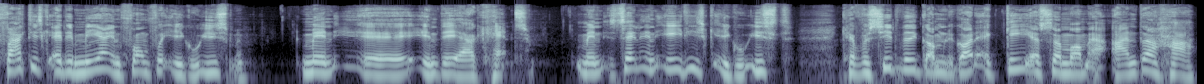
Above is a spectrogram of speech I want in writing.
faktisk er det mere en form for egoisme, men, øh, end det er kant. Men selv en etisk egoist kan for sit vedkommende godt agere, som om at andre har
